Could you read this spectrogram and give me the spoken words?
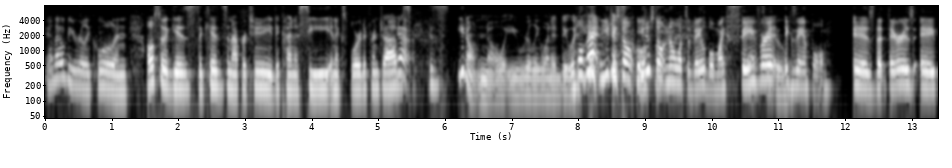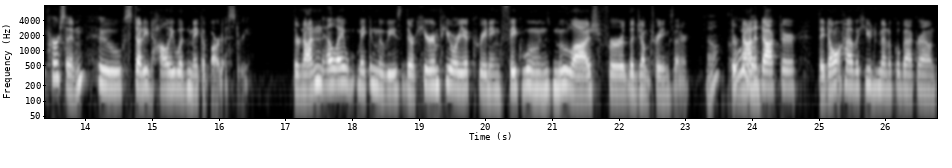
Well, that would be really cool. And also, it gives the kids an opportunity to kind of see and explore different jobs. Yeah. Because you don't know what you really want to do. well, that you just don't you just don't know what's available. My favorite example is that there is a person who studied Hollywood makeup artistry. They're not in LA making movies. They're here in Peoria creating fake wounds moulage for the Jump Training Center. Oh, cool. They're not a doctor. They don't have a huge medical background.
